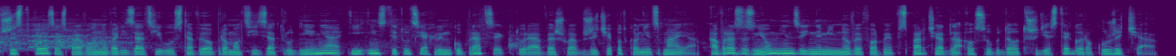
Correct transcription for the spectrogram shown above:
Wszystko za sprawą nowelizacji ustawy o promocji zatrudnienia i instytucjach rynku pracy, która weszła w życie pod koniec maja, a wraz z nią m.in. nowe formy wsparcia dla osób do 30 roku życia.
